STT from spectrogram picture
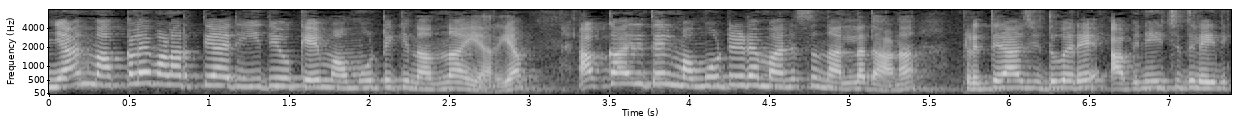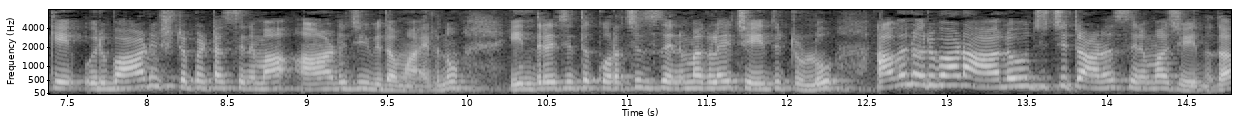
ഞാൻ മക്കളെ വളർത്തിയ രീതിയൊക്കെ മമ്മൂട്ടിക്ക് നന്നായി അറിയാം. അക്കാര്യത്തിൽ മമ്മൂട്ടിയുടെ മനസ്സ് നല്ലതാണ്. പൃഥ്വിരാജ് ഇതുവരെ അഭിനയിച്ചതിൽ എനിക്ക് ഒരുപാട് ഇഷ്ടപ്പെട്ട സിനിമ ആടുജീവിതമായിരുന്നു. ഇന്ദ്രജിത്ത് കുറച്ച് സിനിമകളെ ചെയ്തിട്ടുള്ളൂ. അവൻ ഒരുപാട് ആലോചിച്ചിട്ടാണ് സിനിമ ചെയ്യുന്നത്.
